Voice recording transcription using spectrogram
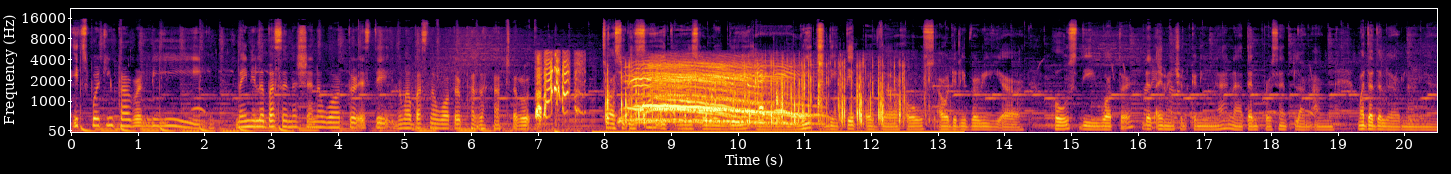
it's working properly. May nilabasan na siya na water. Este, lumabas na water pala. Charot. So as you can see, it has already uh, the of the hose, our delivery uh, hose, the water that I mentioned kanina na 10% lang ang madadala ng uh,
